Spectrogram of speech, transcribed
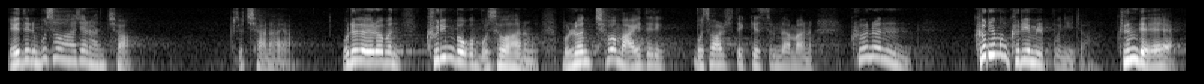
얘들이 무서워하지 않죠. 그렇지 않아요. 우리도 여러분 그림 보고 무서워하는 거. 물론 처음 아이들이 무서워할 수도 있겠습니다만 그는 그림은 그림일 뿐이죠. 그런데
